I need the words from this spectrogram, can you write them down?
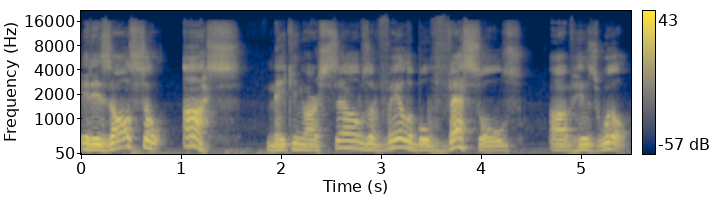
It is also us making ourselves available vessels of His will.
